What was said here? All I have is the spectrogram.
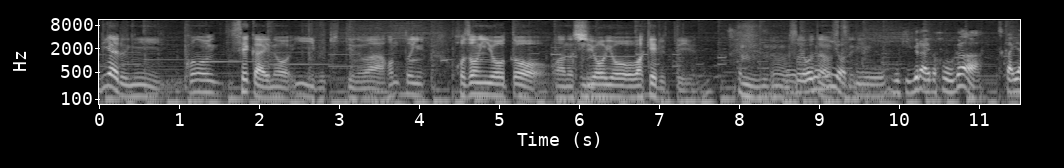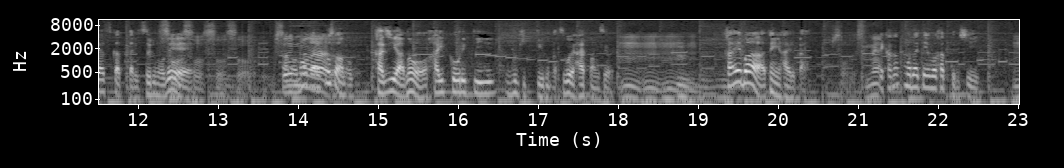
リアルに、この世界のいい武器っていうのは、本当に保存用と、あの、使用用を分けるっていうね。うんうん、そういうことどうでもいいよっていう武器ぐらいの方が使いやすかったりするので、そうそうそうそれもだからこそ、あの、鍛冶屋のハイクオリティ武器っていうのがすごい流行ったんですよ。うんうんうんうん。買えば手に入るから。ですで、ね。価格も大体分かってるし、うんう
